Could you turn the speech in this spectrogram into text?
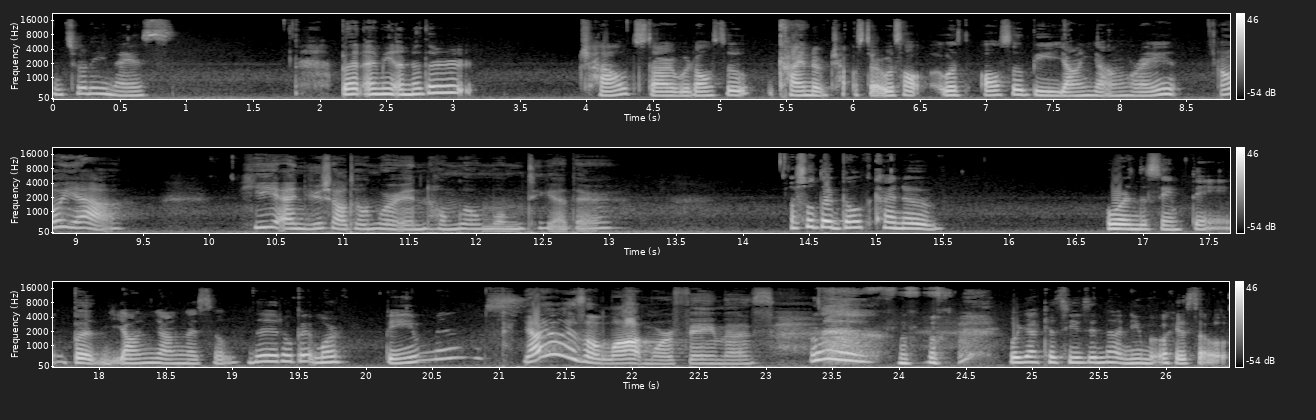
It's really nice. But I mean, another child star would also kind of child star was would also be Yang Yang, right? Oh, yeah. He and Yu Xiaotong were in Hong Lou Meng together. Also, they're both kind of were in the same thing, but Yang Yang is a little bit more famous. Yang is a lot more famous. Well, yeah, because he's in that new movie. Okay, so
